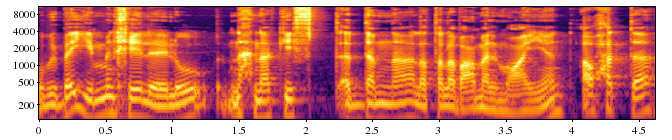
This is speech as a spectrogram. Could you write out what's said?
وبيبين من خلاله نحن كيف تقدمنا لطلب عمل معين أو حتى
